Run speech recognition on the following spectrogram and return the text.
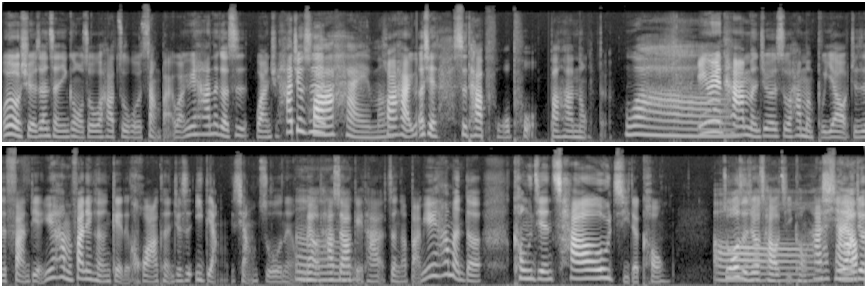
我有学生曾经跟我说过，他做过上百万，因为他那个是完全，他就是花海吗？花海，而且是他婆婆帮他弄的。哇！因为他们就是说，他们不要就是饭店，因为他们饭店可能给的花可能就是一两箱桌那种，没有，他是要给他整个版，因为他们的空间超级的空。桌子就超级空，他希望就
